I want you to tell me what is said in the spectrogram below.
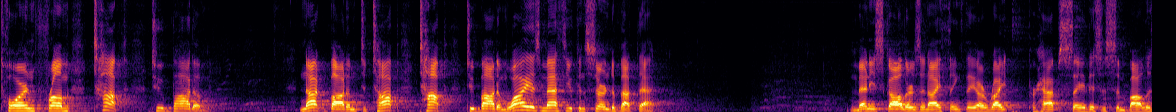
torn from top to bottom. Not bottom to top, top to bottom. Why is Matthew concerned about that? Many scholars, and I think they are right, perhaps say this is symbolic,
